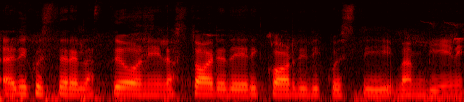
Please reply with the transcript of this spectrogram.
eh, di queste relazioni, la storia dei ricordi di questi bambini.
